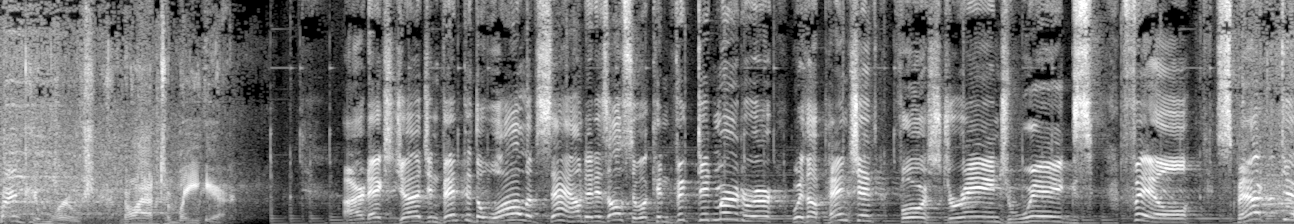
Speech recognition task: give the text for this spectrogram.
Thank you, Bruce. Glad to be here. Our next judge invented the wall of sound and is also a convicted murderer with a penchant for strange wigs. Phil Spector!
